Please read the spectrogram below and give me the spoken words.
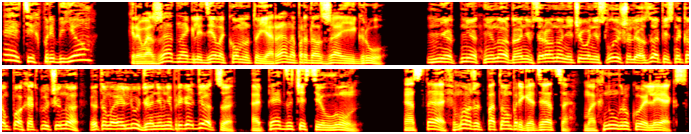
«Этих прибьем?» Кровожадно оглядела комнату Ярана, продолжая игру. «Нет, нет, не надо, они все равно ничего не слышали, а запись на компах отключена. Это мои люди, они мне пригодятся!» Опять зачастил Лун. «Оставь, может, потом пригодятся», — махнул рукой Лекс.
